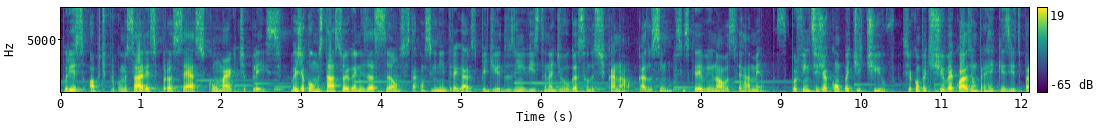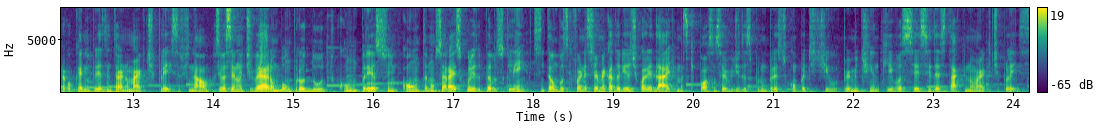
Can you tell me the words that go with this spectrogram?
Por isso, opte por começar esse processo com o marketplace. Veja como está a sua organização, se está conseguindo entregar os pedidos e invista na divulgação deste canal. Caso sim, se inscreva em novas ferramentas. Por fim, seja competitivo. Competitivo é quase um pré-requisito para qualquer empresa entrar no marketplace. Afinal, se você não tiver um bom produto com um preço em conta, não será escolhido pelos clientes. Então, busque fornecer mercadorias de qualidade, mas que possam ser vendidas por um preço competitivo, permitindo que você se destaque no marketplace.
